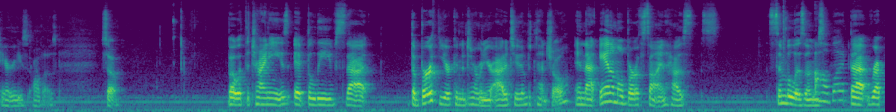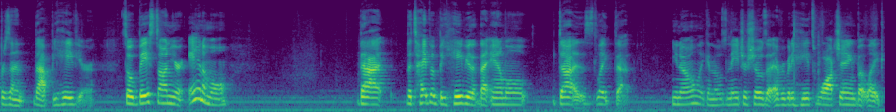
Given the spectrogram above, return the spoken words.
aries all those. So but with the chinese it believes that the birth year can determine your attitude and potential and that animal birth sign has s- symbolisms Oh, that represent that behavior so based on your animal that the type of behavior that that animal does, like that, you know, like in those nature shows that everybody hates watching, but like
